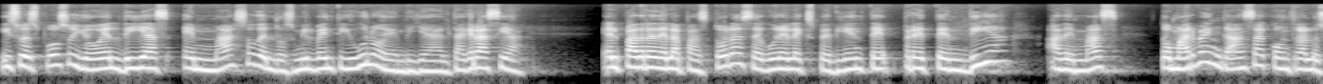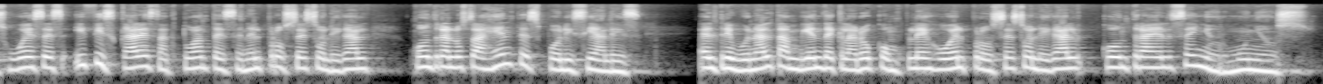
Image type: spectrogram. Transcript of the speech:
y su esposo Joel Díaz en marzo del 2021 en Villa Altagracia. El padre de la pastora, según el expediente, pretendía además tomar venganza contra los jueces y fiscales actuantes en el proceso legal contra los agentes policiales. El tribunal también declaró complejo el proceso legal contra el señor Muñoz.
